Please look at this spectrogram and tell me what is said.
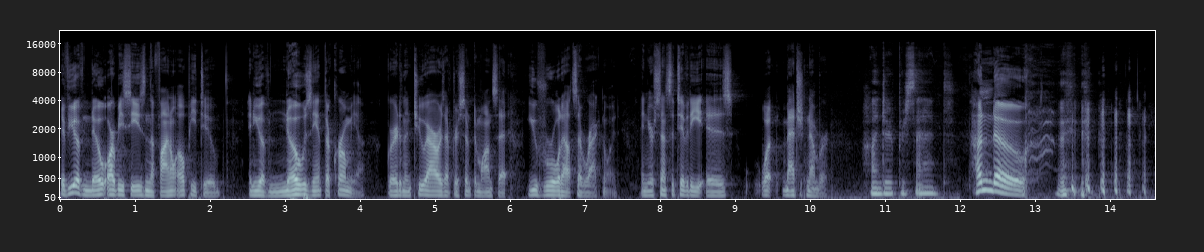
if you have no RBCs in the final LP tube and you have no xanthochromia, greater than two hours after symptom onset, you've ruled out subarachnoid. And your sensitivity is what magic number? 100%. Hundo.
